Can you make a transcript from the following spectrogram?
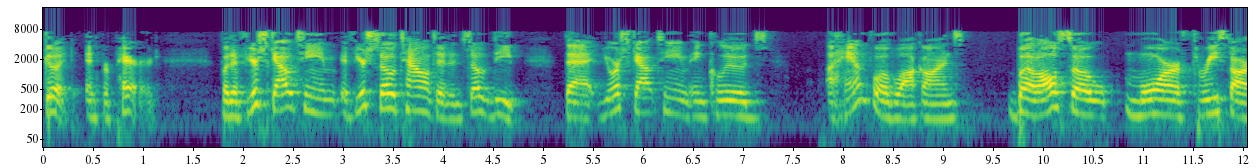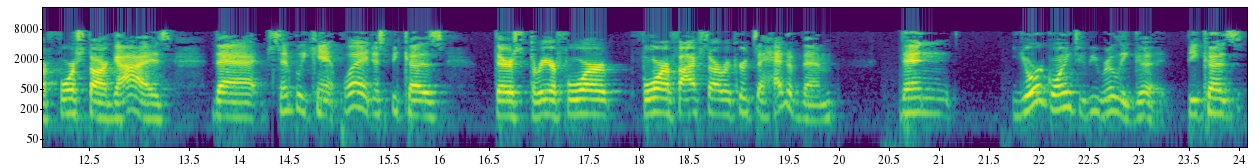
good and prepared. But if your scout team, if you're so talented and so deep that your scout team includes a handful of walk-ons, but also more three star, four star guys that simply can't play just because there's three or four, four or five star recruits ahead of them, then you're going to be really good because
